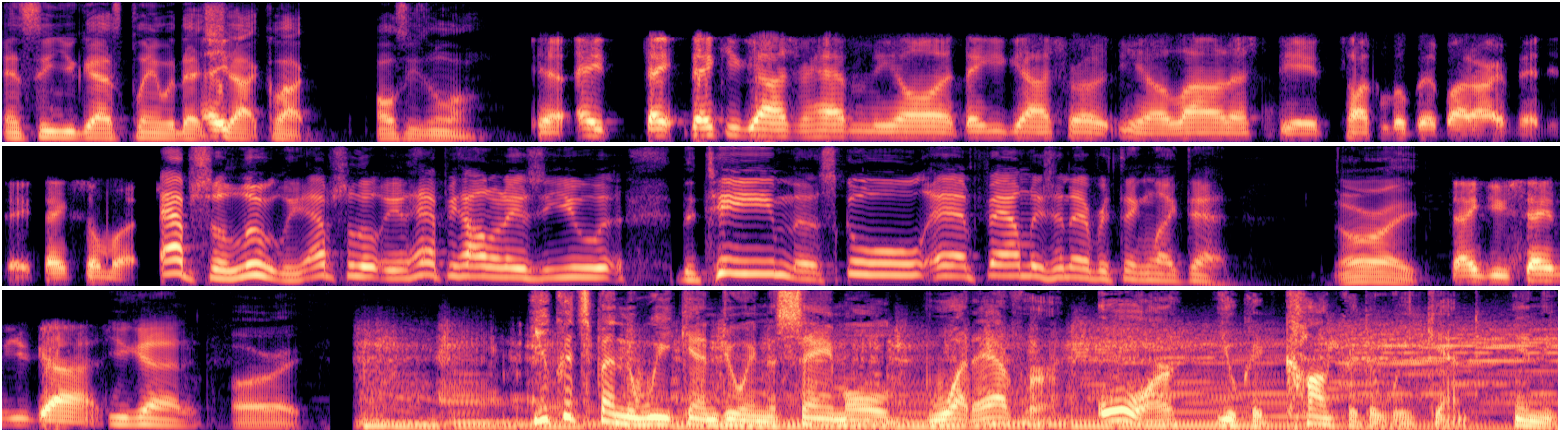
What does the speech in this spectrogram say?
and see you guys playing with that Hey. shot clock all season long. Yeah. Hey, th- thank you guys for having me on. Thank you guys for you know allowing us to be able to talk a little bit about our event today. Thanks so much. Absolutely, absolutely, and happy holidays to you, the team, the school, and families, and everything like that. All right, Thank you. Same to you guys. You got it. all right. You could spend the weekend doing the same old whatever, or you could conquer the weekend in the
